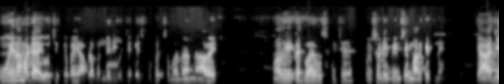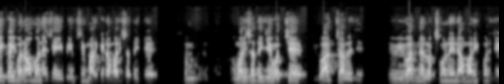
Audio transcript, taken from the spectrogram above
હું એના માટે આવ્યો છું કે ભાઈ આપણા બંનેની વચ્ચે કંઈ સુખદ સમાધાન આવે. મારું એક જ વસ્તુ છે, વલસાડ એપીએમસી માર્કેટને, કે આ જે કંઈ બનાવ બને છે એપીએમસી માર્કેટ અમારી સાથે જે અમારી સાથે જે વચ્ચે વિવાદ ચાલે છે, એ વિવાદને લક્ષ્મણ લઈને અમારી પર જે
